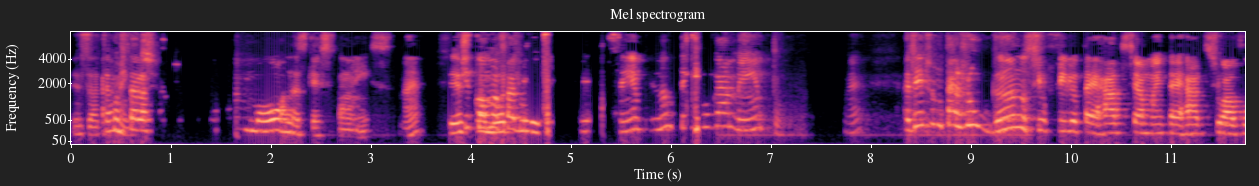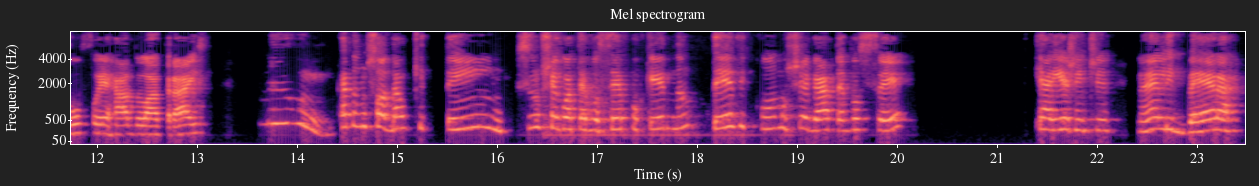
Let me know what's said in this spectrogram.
Exatamente. A constelação amor nas questões, né? Deixa e como a Fabi sempre, não tem julgamento, né? A gente não está julgando se o filho está errado, se a mãe está errada, se o avô foi errado lá atrás. Não, cada um só dá o que tem. Se não chegou até você é porque não teve como chegar até você. E aí a gente né, libera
